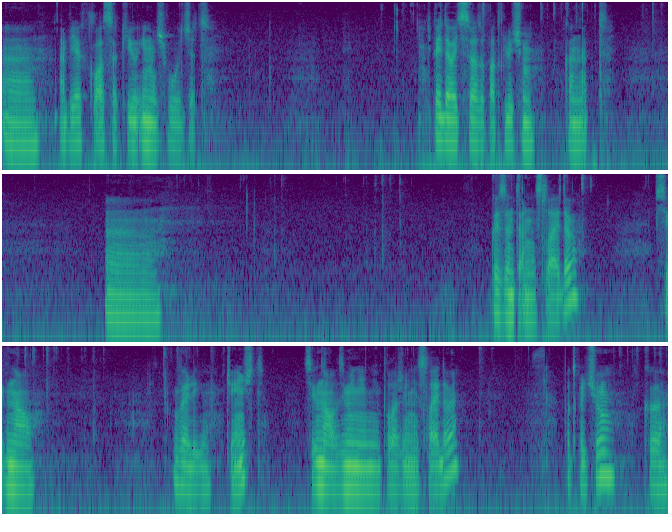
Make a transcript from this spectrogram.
э, объект класса QImageWidget. Теперь давайте сразу подключим connect горизонтальный слайдер, сигнал value changed, сигнал изменения положения слайдера, подключу к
